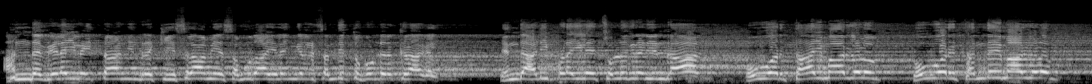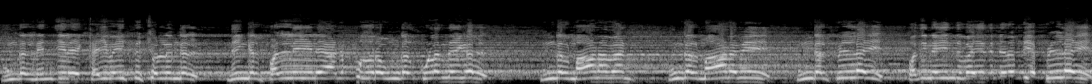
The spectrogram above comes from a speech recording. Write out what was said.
அந்த விளைவைத்தான் இன்றைக்கு இஸ்லாமிய சமுதாய இளைஞர்கள் சந்தித்துக் கொண்டிருக்கிறார்கள். எந்த அடிப்படையிலே சொல்லுகிறேன் என்றால் ஒவ்வொரு தாய்மார்களும் ஒவ்வொரு தந்தைமார்களும் உங்கள் நெஞ்சிலே கை வைத்து சொல்லுங்கள். நீங்கள் பள்ளியிலே அனுப்புகிற உங்கள் குழந்தைகள் உங்கள் மாணவன் உங்கள் மாணவி உங்கள் பிள்ளை பதினைந்து வயது நிரம்பிய பிள்ளை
